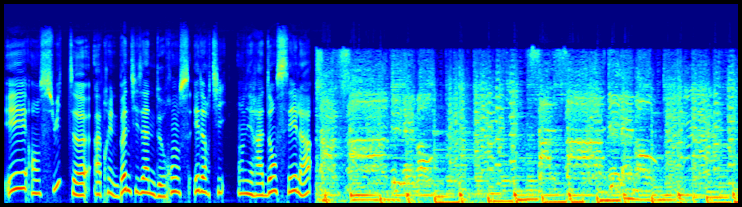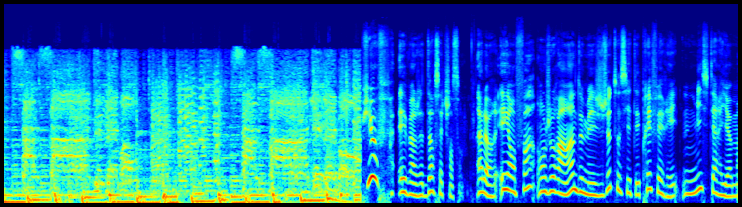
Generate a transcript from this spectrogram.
Et ensuite, euh, après une bonne tisane de ronces et d'ortie, on ira danser là. du Eh ben j'adore cette chanson. Alors, et enfin, on jouera à un de mes jeux de société préférés, Mysterium.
